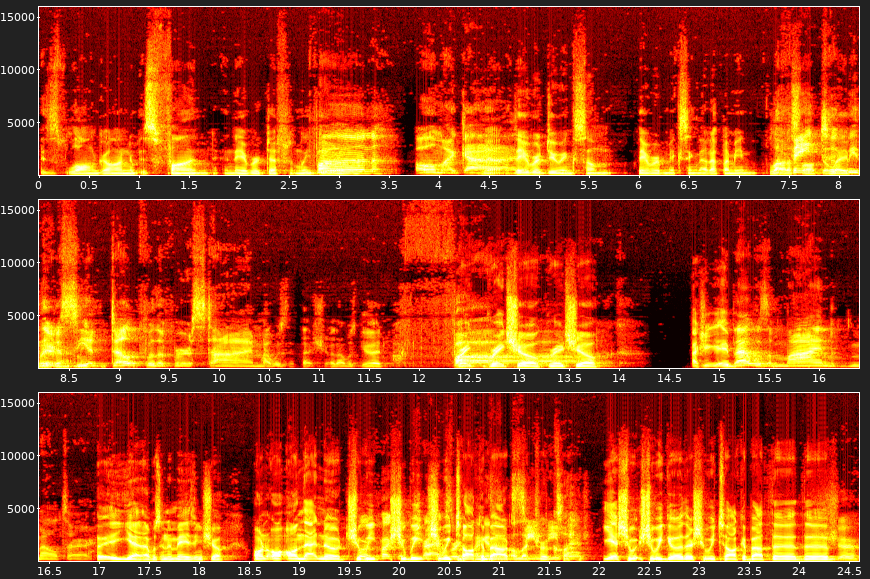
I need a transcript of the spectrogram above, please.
is long gone It was Fun, and they were definitely doing. Fun. Oh my god. Yeah, they were doing some. They were mixing that up. I mean, a Vladislav Fate Delay took me there to see Adult for the first time. I was at that show. That was good. Great, great show. Great show. Actually, it, That was a mind melter. uh, yeah, that was an amazing show. On on, on that note, should Or we fucking should we should we Travis talk Bringing about out Electroclash. Yeah, should we, should we go there? Should we talk about the the Sure.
